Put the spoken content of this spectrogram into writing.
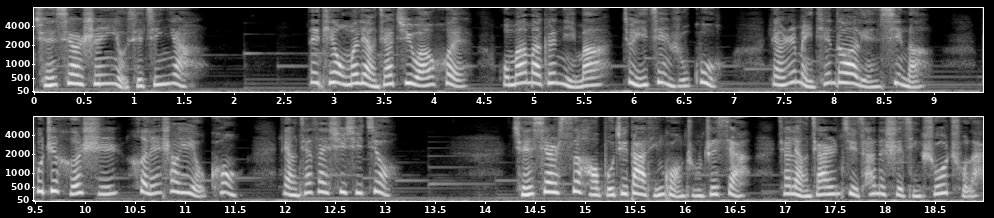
全希儿声音有些惊讶。那天我们两家聚完会，我妈妈跟你妈就一见如故，两人每天都要联系呢。不知何时赫连少爷有空，两家再叙叙旧。全希儿丝毫不惧大庭广众之下将两家人聚餐的事情说出来，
